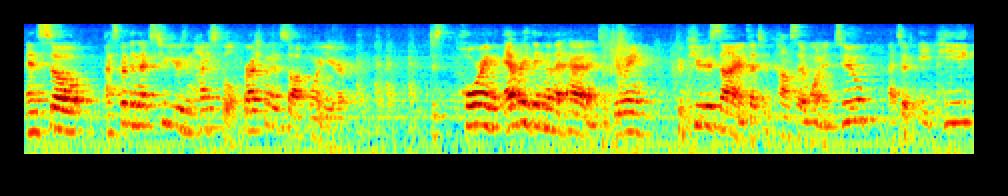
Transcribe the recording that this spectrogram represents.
And so I spent the next two years in high school, freshman and sophomore year, just pouring everything that I had into doing computer science. I took Comp Sci 1 and 2, I took AP.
